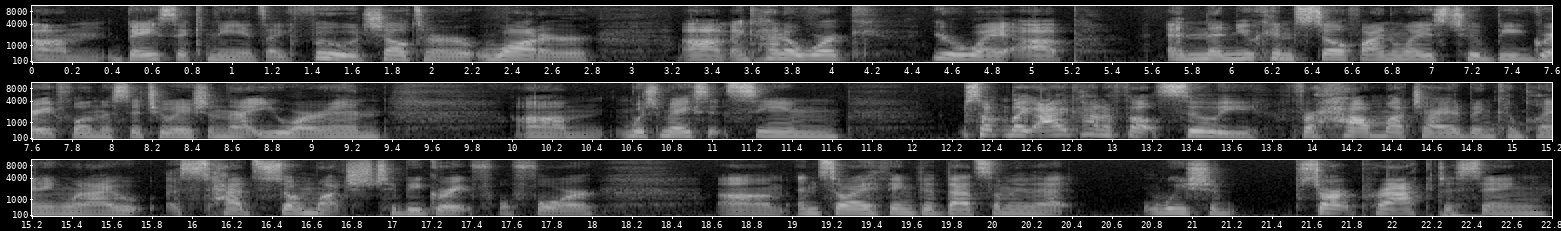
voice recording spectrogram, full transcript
um, basic needs like food, shelter, water, um, and kind of work your way up. And then you can still find ways to be grateful in the situation that you are in, um, which makes it seem some like I kind of felt silly for how much I had been complaining when I had so much to be grateful for. Um, and so I think that that's something that we should start practicing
